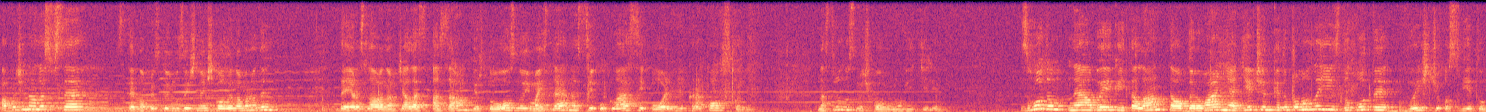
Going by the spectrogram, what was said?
А починалось все з Тернопільської музичної школи номер 1 де Ярослава навчалась азам віртуозної майстерності у класі Ольги Краковської на струнно-смичковому відділі. Згодом неабиякий талант та обдарування дівчинки допомогли їй здобути вищу освіту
